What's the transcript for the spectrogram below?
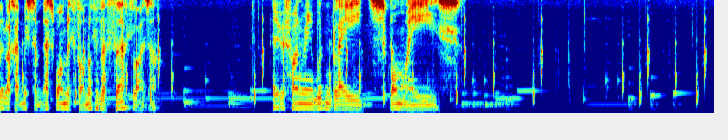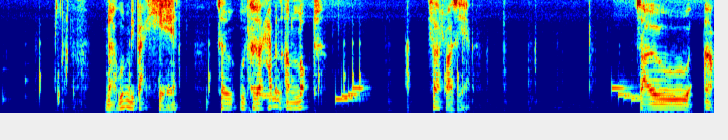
Feel like I missed something. That's what I'm looking for. I'm looking for fertilizer. Pellet refinery, wooden blades, one ways. No, it wouldn't be back here. So, because I haven't unlocked fertilizer yet. So, oh,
